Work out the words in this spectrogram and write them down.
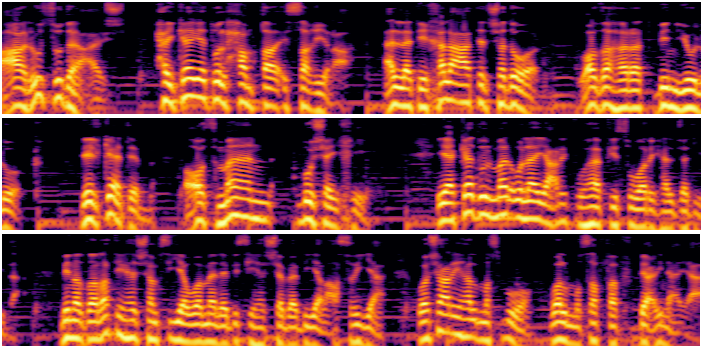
عروس داعش حكاية الحمقاء الصغيرة التي خلعت الشادور وظهرت بنيولوك للكاتب عثمان بوشيخي. يكاد المرء لا يعرفها في صورها الجديدة بنظارتها الشمسية وملابسها الشبابية العصرية وشعرها المصبوغ والمصفف بعناية.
